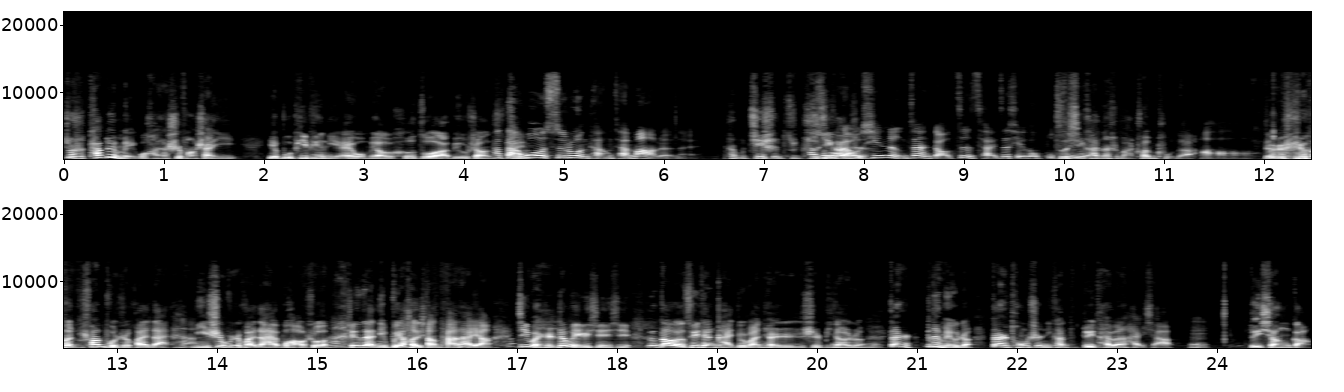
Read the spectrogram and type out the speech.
就是他对美国好像释放善意，也不批评你，哎，我们要合作啊，比如上他达沃斯论坛才骂人哎、他们其实仔细看搞新冷战、搞制裁这些都不仔细看那是骂川普的。好好好，就是说，川普是坏蛋，你是不是坏蛋还不好说。现在你不要像他那样，基本是这么一个信息。那到了崔天凯就完全是是比较热，但是不对美国这，但是同时你看对台湾海峡，嗯，对香港。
